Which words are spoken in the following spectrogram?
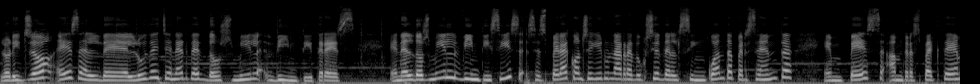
L'horitzó és el de l'1 de gener de 2023. En el 2026 s'espera aconseguir una reducció del 50% en pes amb respecte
